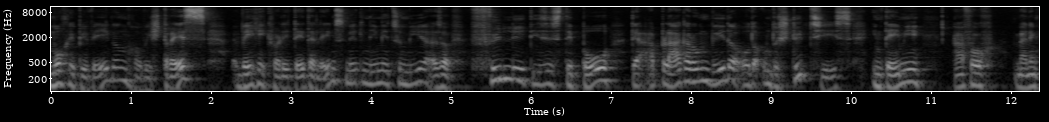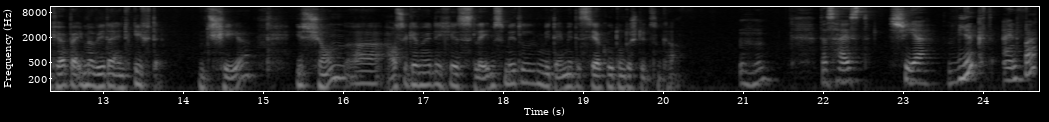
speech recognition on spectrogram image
mache ich Bewegung, habe ich Stress, welche Qualität der Lebensmittel nehme ich zu mir, also fülle ich dieses Depot der Ablagerung wieder oder unterstütze ich es, indem ich einfach meinen Körper immer wieder entgifte. Und Share ist schon ein außergewöhnliches Lebensmittel, mit dem ich das sehr gut unterstützen kann. Mhm. Das heißt, Share wirkt einfach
